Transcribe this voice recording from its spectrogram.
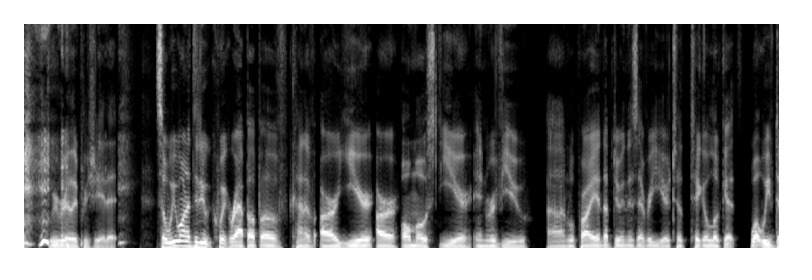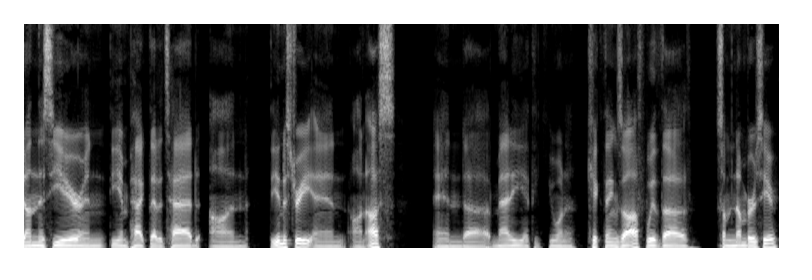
we really appreciate it. So we wanted to do a quick wrap up of kind of our year, our almost year in review. Uh, and we'll probably end up doing this every year to take a look at what we've done this year and the impact that it's had on the industry and on us. And uh, Maddie, I think you want to kick things off with uh, some numbers here.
